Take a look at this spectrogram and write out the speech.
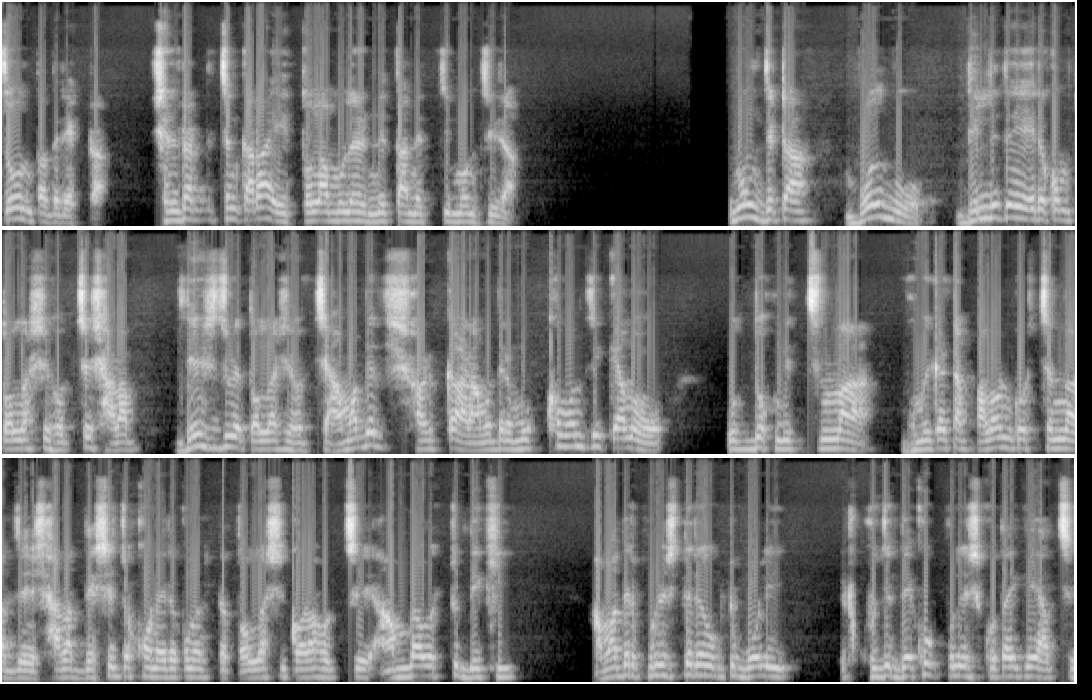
জোন তাদের একটা। শেল্টার দিচ্ছেন কারা? এই তোলামূলের নেতা, নেত্রী, মন্ত্রীরা। এবং যেটা বলব, দিল্লিতে এরকম তল্লাশি হচ্ছে, সারা দেশ জুড়ে তল্লাশি হচ্ছে। আমাদের সরকার, আমাদের মুখ্যমন্ত্রী কেন উদ্যোগ নিচ্ছেন না? ভূমিকাটা পালন করছেন না যে সারা দেশে যখন এরকম একটা তল্লাশি করা হচ্ছে, আমরাও একটু দেখি। আমাদের পুলিশদেরও একটু বলি, একটু খুঁজে দেখুক পুলিশ কোথায় কে আছে।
